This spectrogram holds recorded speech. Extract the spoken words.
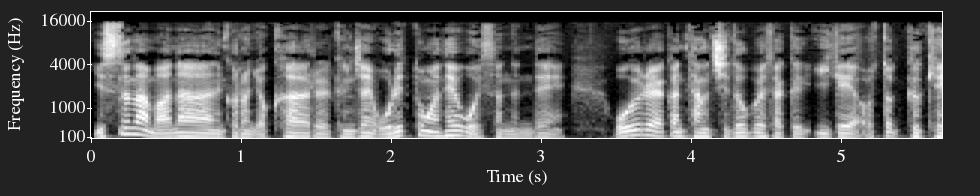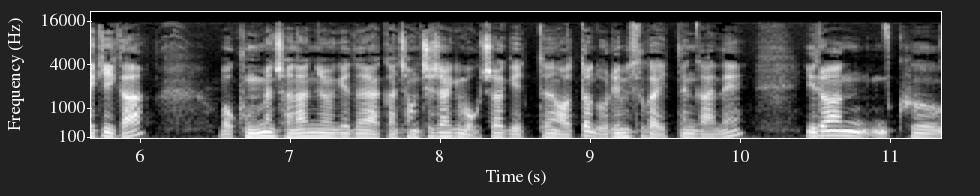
있으나 마나한 그런 역할을 굉장히 오랫동안 해오고 있었는데 오히려 약간 당 지도부에서 약간 이게 어떤 그 계기가 뭐 국면 전환용이든 약간 정치적인 목적이 있든 어떤 노림수가 있든 간에 이런 그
